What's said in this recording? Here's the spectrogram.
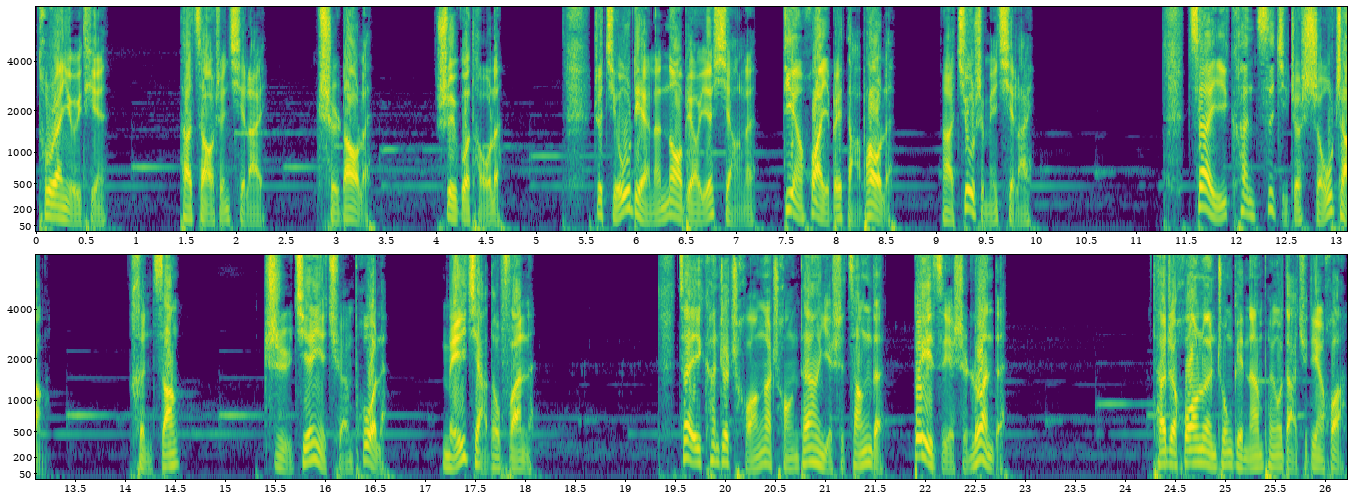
突然有一天。他早晨起来，迟到了，睡过头了。这九点了，闹表也响了，电话也被打爆了，啊，就是没起来。再一看自己这手掌，很脏，指尖也全破了，美甲都翻了。再一看这床啊，床单也是脏的，被子也是乱的。她这慌乱中给男朋友打去电话，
